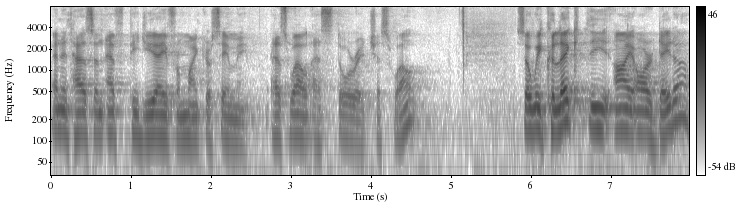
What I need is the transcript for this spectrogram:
and it has an FPGA from Microsemi as well as storage as well. So we collect the IR data,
